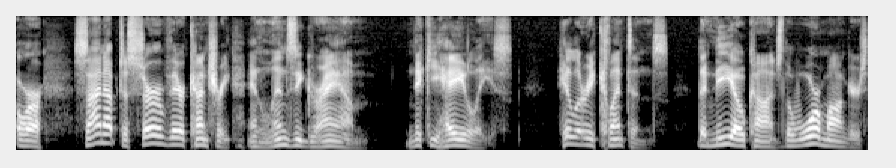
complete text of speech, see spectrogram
or sign up to serve their country. And Lindsey Graham, Nikki Haley's, Hillary Clinton's, the neocons, the warmongers,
